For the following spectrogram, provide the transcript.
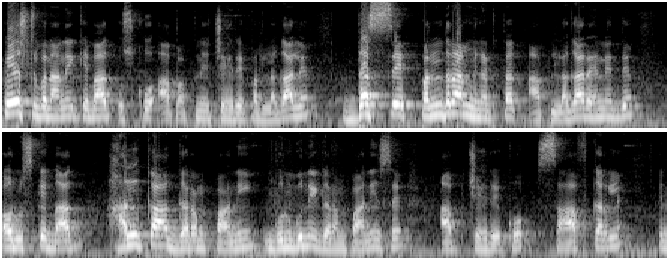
पेस्ट बनाने के बाद उसको आप अपने चेहरे पर लगा लें। 10 से 15 मिनट तक आप लगा रहने दें और उसके बाद हल्का गर्म पानी, गुनगुने गर्म पानी से आप चेहरे को साफ़ कर लें। इन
